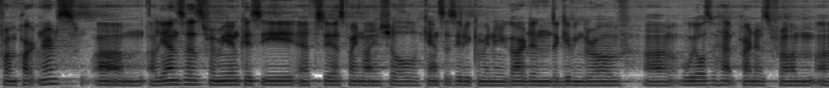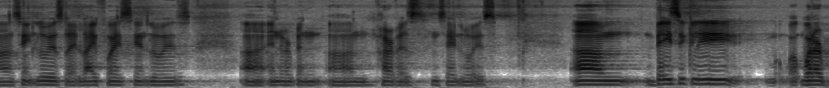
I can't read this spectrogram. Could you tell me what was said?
from partners, um, Alianzas from UMKC, FCS Financial, Kansas City Community Garden, The Giving Grove. Uh, we also had partners from uh, St. Louis, like Lifewise St. Louis, uh, and Urban um, Harvest in St. Louis. Um, basically, what our,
